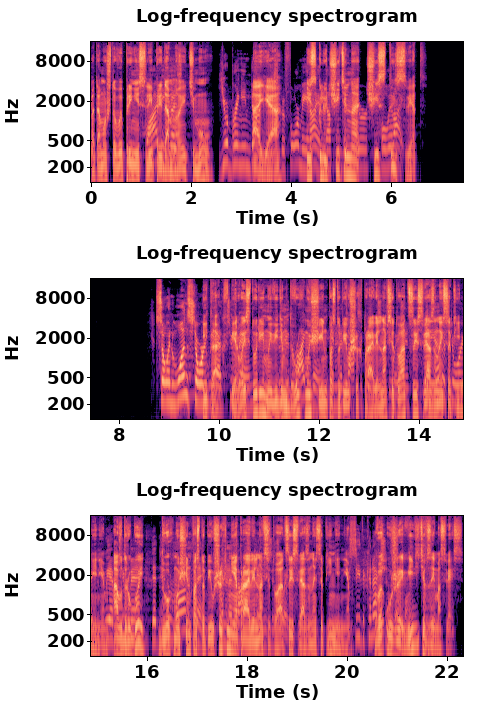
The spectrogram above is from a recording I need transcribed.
Потому что вы принесли предо мной тьму, а я исключительно чистый свет. Итак, в первой истории мы видим двух мужчин, поступивших правильно в ситуации, связанной с опьянением, а в другой — двух мужчин, поступивших неправильно в ситуации, связанной с опьянением. Вы уже видите взаимосвязь?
